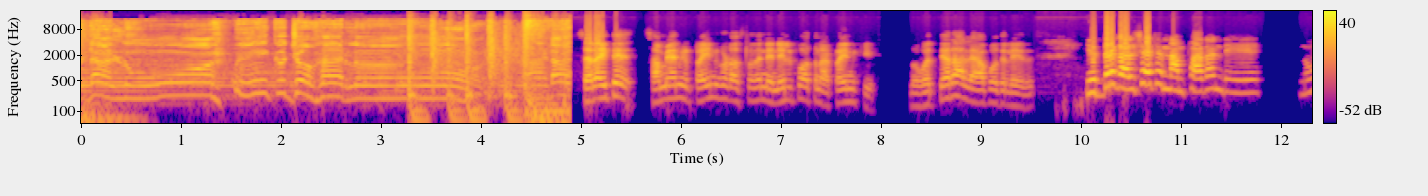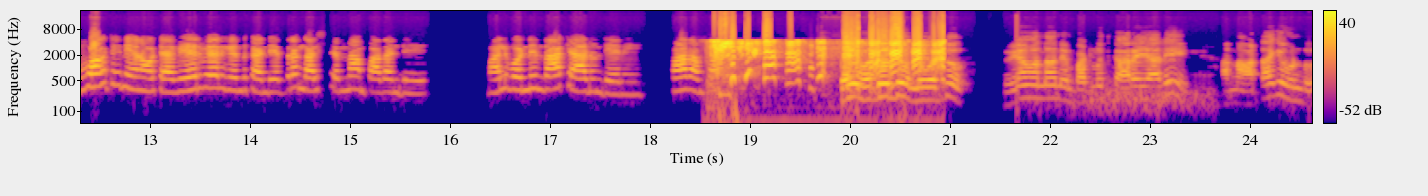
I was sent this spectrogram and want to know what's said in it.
ఆడాళ్ళు మీకు జోహార్లు. ఆడా సరే అయితే సమయానికి ట్రైన్ కూడా వస్తుంది నేను వెళ్ళిపోతున్నా ట్రైన్కి నువ్వు వచ్చారా లేకపోతే లేదు? ఇద్దరు కలిసే తిన్నాం పదండి. నువ్వు ఒకటి నేను ఒకటి వేరు వేరుగా ఎందుకండి? ఇద్దరం కలిసి తిన్నాం పదండి. మళ్ళీ వండిన దాకా ఆడుండేని పాదం ఏయ్ వద్దు వద్దు నువ్వు వద్దు. నువ్వేమన్నావు? నేను బట్టలు ఉతికి ఆరేయాలి అన్న అట్టాగే ఉండు.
